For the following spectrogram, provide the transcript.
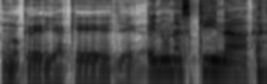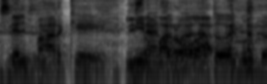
uno creería que llega. En una esquina del parque, mirando para robar. a todo el mundo.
